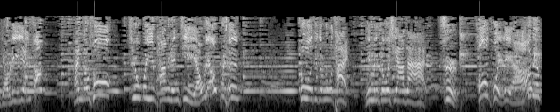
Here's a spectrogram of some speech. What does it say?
叫了不成？多嘴的奴才，你们给我下寨！是，后退了。遵命。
